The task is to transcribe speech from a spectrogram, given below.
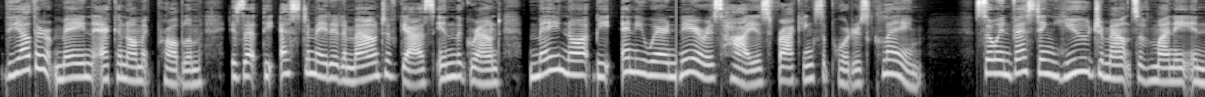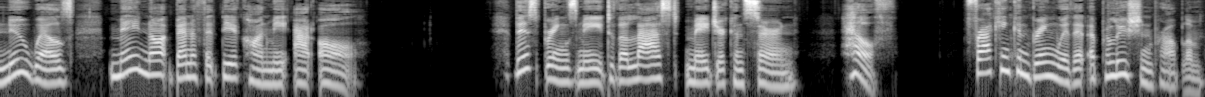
The other main economic problem is that the estimated amount of gas in the ground may not be anywhere near as high as fracking supporters claim. So investing huge amounts of money in new wells may not benefit the economy at all. This brings me to the last major concern, health. Fracking can bring with it a pollution problem.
